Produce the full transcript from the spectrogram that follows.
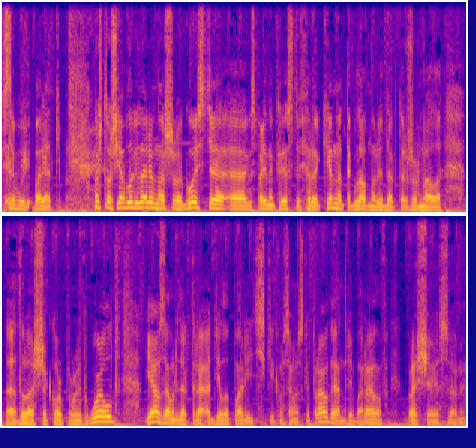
Все будет в порядке. Ну что ж, я благодарю нашего гостя, э, господина Кристофера Кеннета, главного редактора журнала э, The Russia Corporate World. Я замредактора отдела политики «Комсомольской правды» Андрей Баралов. Прощаюсь с вами.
